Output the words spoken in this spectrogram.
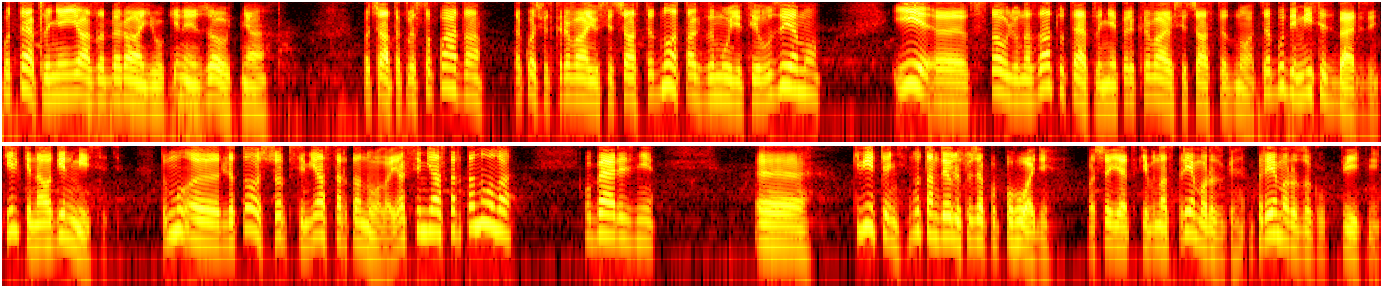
Утеплення я забираю кінець жовтня, початок листопада. Також відкриваю сітчасте дно, так зимує цілу зиму. І е, ставлю назад утеплення і перекриваю сітчасте дно. Це буде місяць березень, тільки на один місяць. Тому е, для того, щоб сім'я стартанула. Як сім'я стартанула у березні, е, квітень, ну там дивлюсь уже по погоді. Бо ще є такий у нас приморозок, приморозок у квітні.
